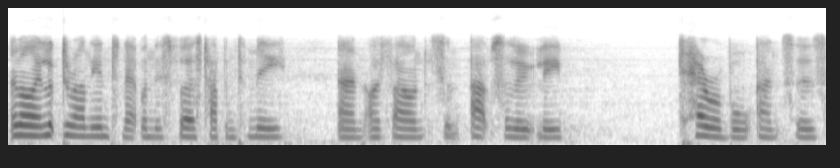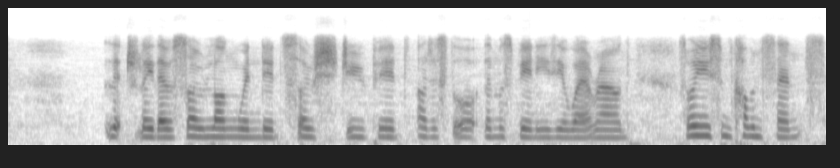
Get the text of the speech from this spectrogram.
And I looked around the internet when this first happened to me and I found some absolutely terrible answers literally they were so long-winded, so stupid. I just thought there must be an easier way around. So I used some common sense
